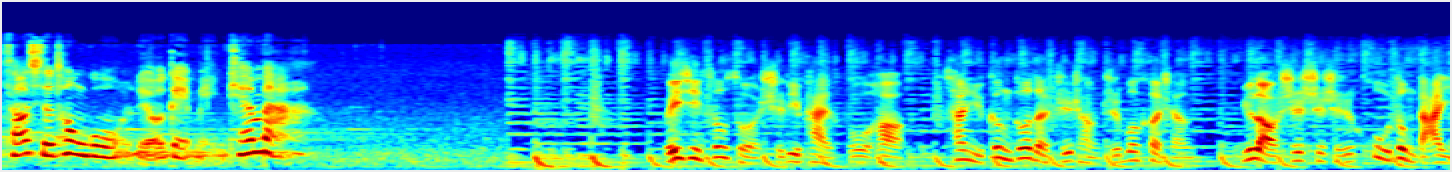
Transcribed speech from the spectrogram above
早起的痛苦留给明天吧。微信搜索实力派服务号，参与更多的职场直播课程，与老师实时互动答疑。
